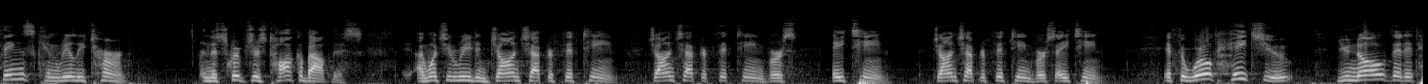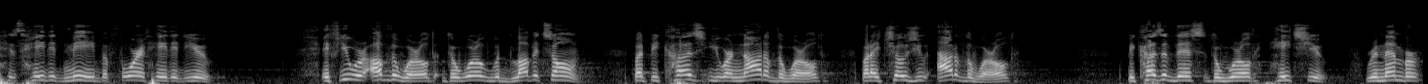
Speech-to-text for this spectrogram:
Things can really turn. And the scriptures talk about this. I want you to read in John chapter 15. John chapter 15 verse 18. John chapter 15 verse 18. If the world hates you, you know that it has hated me before it hated you. If you were of the world, the world would love its own. But because you are not of the world, but I chose you out of the world, because of this, the world hates you. Remember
